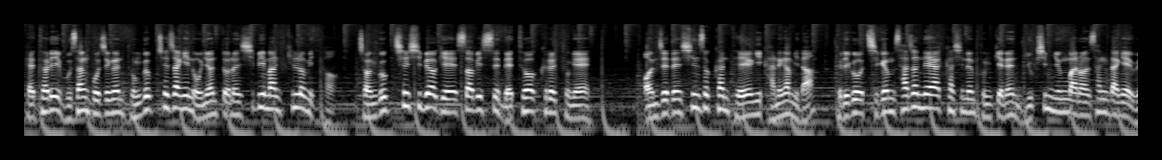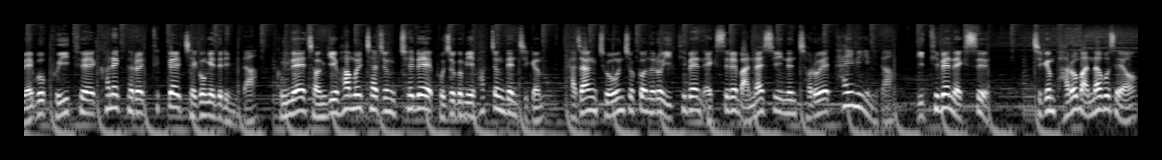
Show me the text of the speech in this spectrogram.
배터리 무상 보증은 동급 최장인 5년 또는 12만 킬로미터, 전국 70여 개의 서비스 네트워크를 통해 언제든 신속한 대응이 가능합니다. 그리고 지금 사전 예약하시는 분께는 66만 원 상당의 외부 V2L 커넥터를 특별 제공해 드립니다. 국내 전기 화물차 중 최대 보조금이 확정된 지금 가장 좋은 조건으로 이티벤 X를 만날 수 있는 절호의 타이밍입니다. 이티벤 X 지금 바로 만나보세요.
